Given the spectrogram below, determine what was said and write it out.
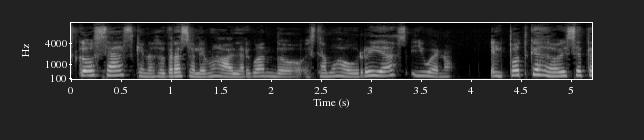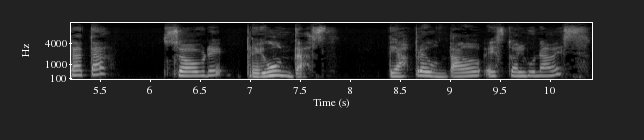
cosas que nosotras solemos hablar cuando estamos aburridas. Y bueno, el podcast de hoy se trata sobre preguntas. ¿Te has preguntado esto alguna vez?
